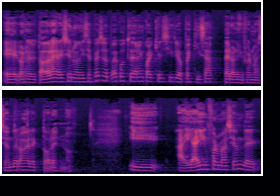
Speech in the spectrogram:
Eh, los resultados de las elecciones uno dice, pues se puede custodiar en cualquier sitio, pues quizás, pero la información de los electores no. Y ahí hay información de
